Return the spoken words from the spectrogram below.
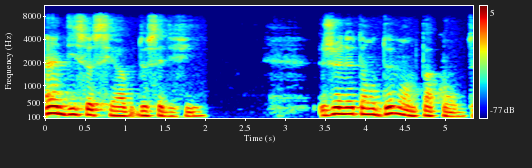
indissociable de cette vie. Je ne t'en demande pas compte.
